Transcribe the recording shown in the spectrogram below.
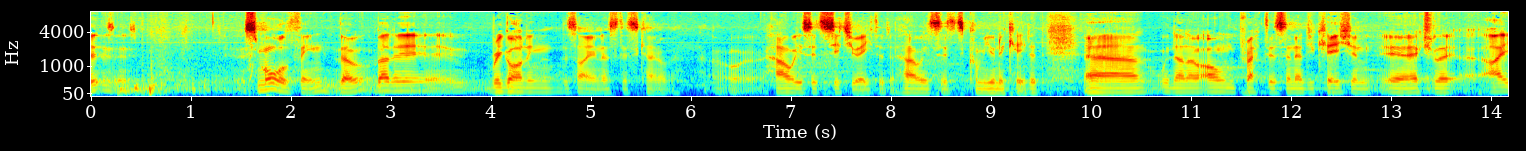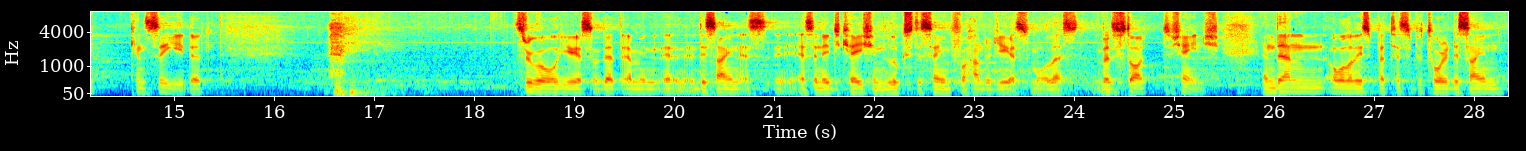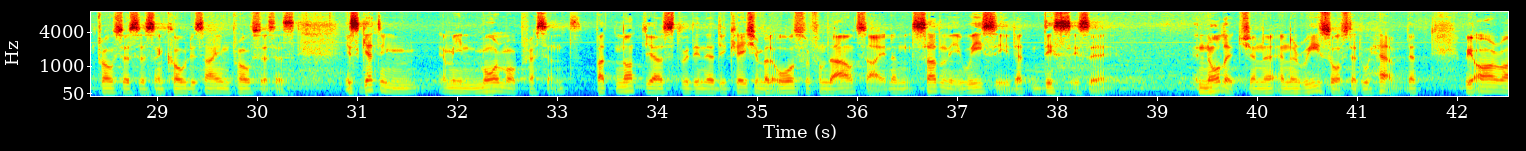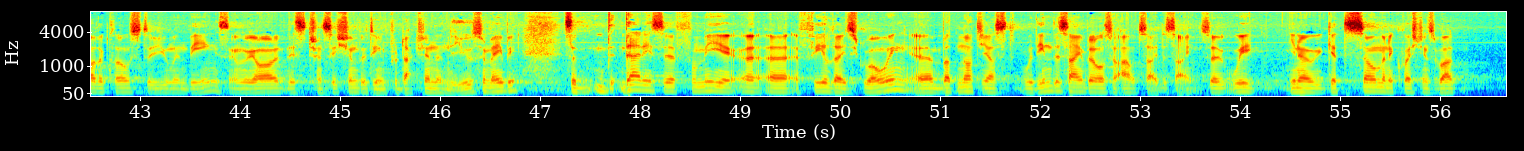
a small thing though, but uh, regarding the as this kind of uh, how is it situated, how is it communicated. Uh, within our own practice and education, uh, actually, I can see that through all years so that I mean uh, design as as an education looks the same for 100 years more or less but it start to change. And then all of these participatory design processes and co-design processes is getting I mean more and more present but not just within education but also from the outside. And suddenly we see that this is a knowledge and a, and a, resource that we have that we are rather close to human beings and we are this transition between production and the user maybe. So th- that is uh, for me a, a, field that is growing uh, but not just within design but also outside design so we you know we get so many questions about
